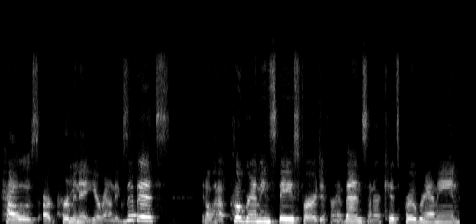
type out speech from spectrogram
house our permanent year round exhibits. It'll have programming space for our different events and our kids' programming,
